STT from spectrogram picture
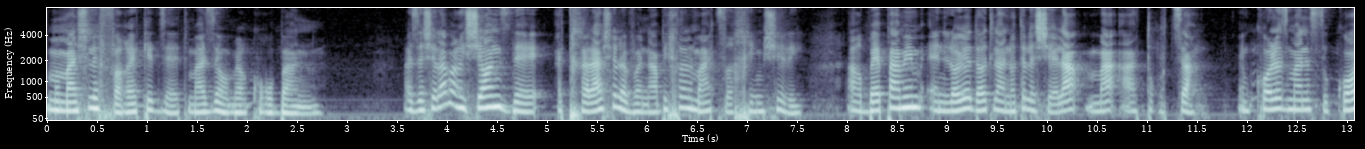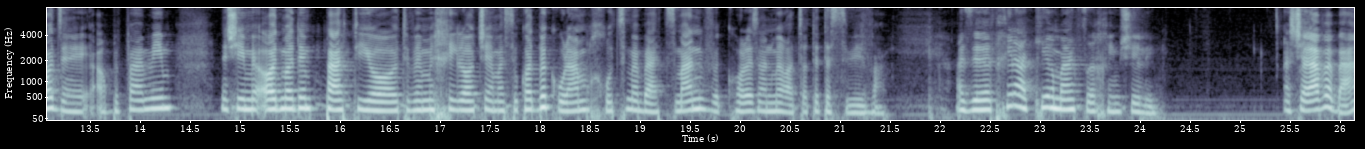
ממש לפרק את זה, את מה זה אומר קורבן. אז השלב הראשון זה התחלה של הבנה בכלל מה הצרכים שלי. הרבה פעמים הן לא יודעות לענות על השאלה מה את רוצה. הן כל הזמן עסוקות, זה הרבה פעמים נשים מאוד מאוד אמפתיות ומכילות שהן עסוקות בכולם חוץ מבעצמן וכל הזמן מרצות את הסביבה. אז זה להתחיל להכיר מה הצרכים שלי. השלב הבא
